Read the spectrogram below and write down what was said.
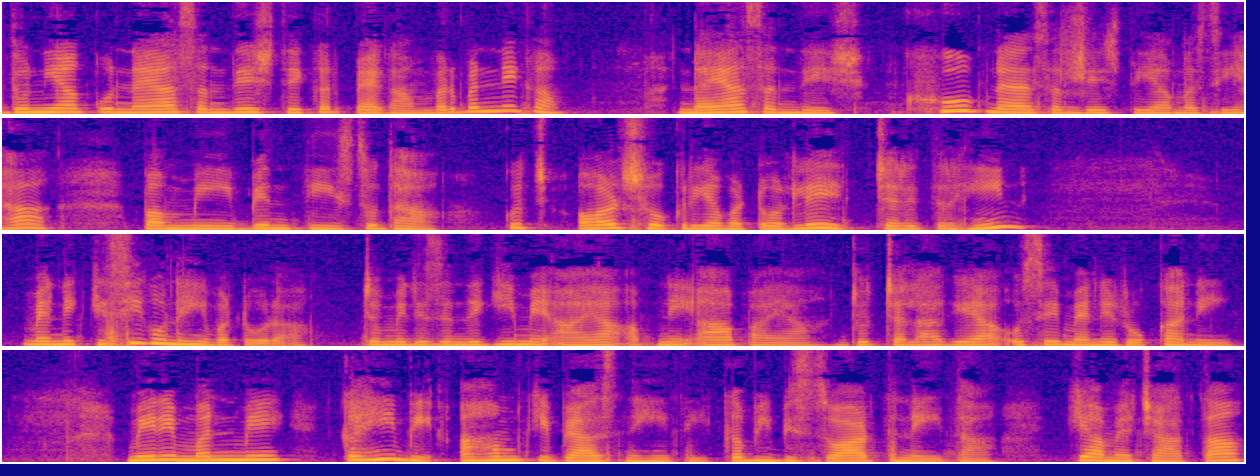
दुनिया को नया संदेश देकर पैगांबर बनने का। नया संदेश, खूब नया संदेश दिया मसीहा। पम्मी, बिनती, सुधा, कुछ और छोकरियाँ बटोर ले, चरित्रहीन। मैंने किसी को नहीं बटोरा। जो मेरी ज़िंदगी में आया, अपने आप आया, जो चला गया, उसे मैंने रोका नहीं। मेरे मन में कहीं भी अहम की प्यास नहीं थी, कभी भी स्वार्थ नहीं था। क्या मैं चाहता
